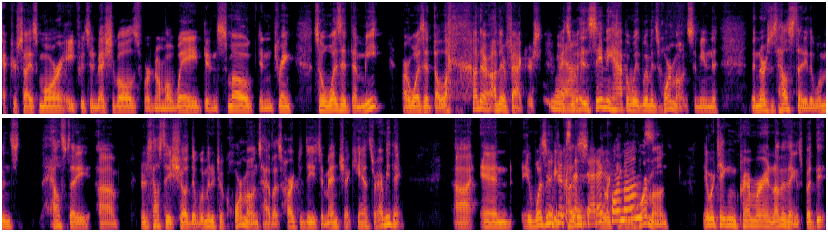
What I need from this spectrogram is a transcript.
exercised more, ate fruits and vegetables, were normal weight, didn't smoke, didn't drink. So was it the meat or was it the other other factors? Yeah. Right. So the same thing happened with women's hormones. I mean, the, the nurses' health study, the women's health study, um, nurses' health study showed that women who took hormones had less heart disease, dementia, cancer, everything. Uh, and it wasn't because synthetic they were hormones? taking hormones. They were taking Premarin and other things. But the,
